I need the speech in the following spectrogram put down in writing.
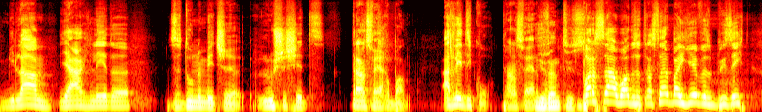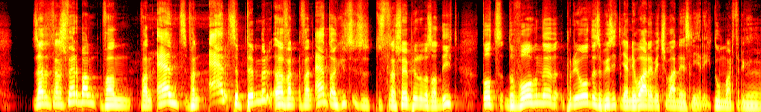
Milaan, een jaar geleden, ze doen een beetje loesje shit. Transferban. Atletico, transferban. Juventus. Barça wouden ze transferban geven. Ze hebben gezegd. Ze hadden transferban van, van, eind, van eind september, eh, van, van eind augustus, dus de transferperiode was al dicht, tot de volgende periode. Ze hebben gezegd, in januari, weet je wat, nee, is niet erg, doe maar terug. Ja.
